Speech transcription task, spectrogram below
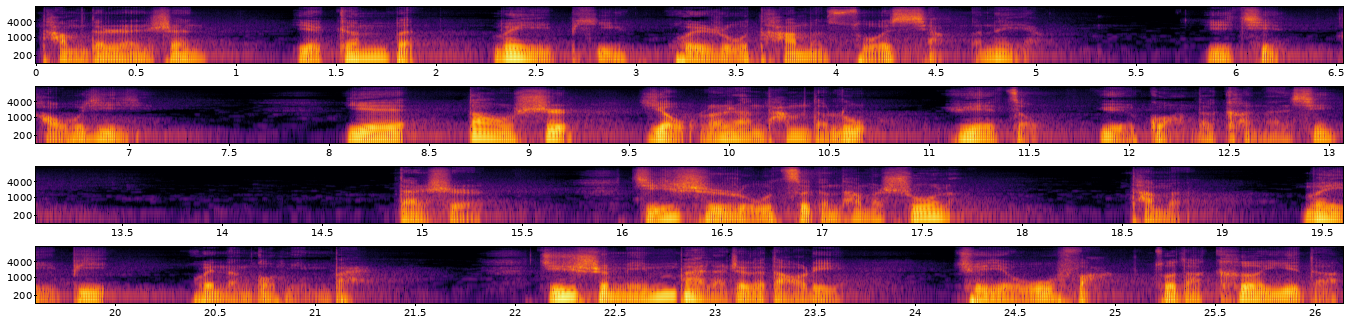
他们的人生也根本未必会如他们所想的那样，一切毫无意义，也倒是有了让他们的路越走。越广的可能性，但是，即使如此，跟他们说了，他们未必会能够明白。即使明白了这个道理，却也无法做到刻意的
